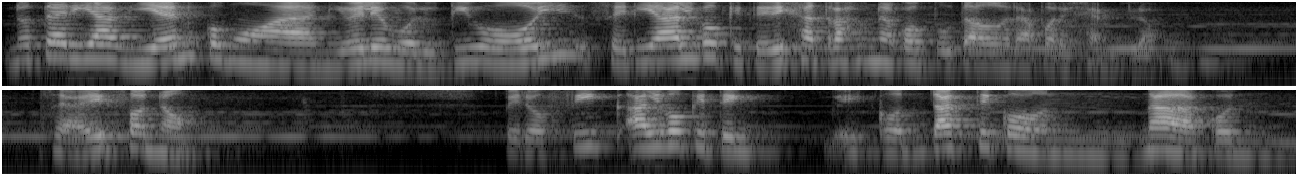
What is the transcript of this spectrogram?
no te haría bien como a nivel evolutivo hoy, sería algo que te deja atrás de una computadora, por ejemplo. O sea, eso no pero sí algo que te eh, contacte con nada, con,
